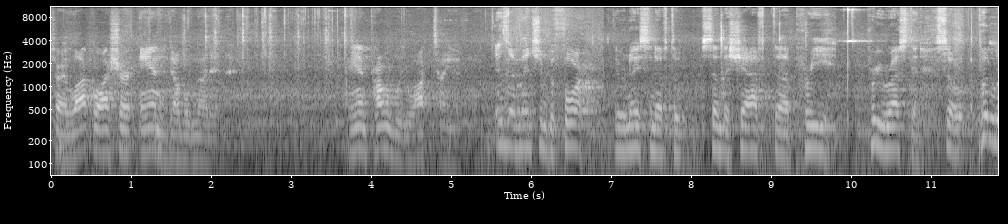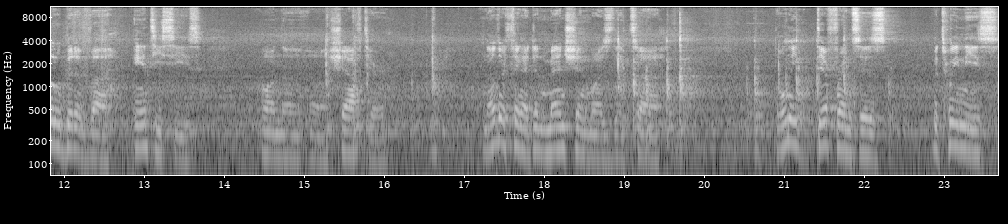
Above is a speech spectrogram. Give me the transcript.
sorry, lock washer and double nut it. And probably Loctite it. As I mentioned before, they were nice enough to send the shaft uh, pre pre-rusted. So I put a little bit of uh, anti-seize on the uh, shaft here. Another thing I didn't mention was that uh, the only difference is between these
